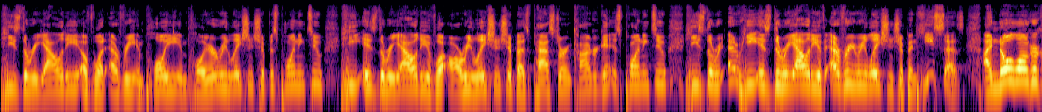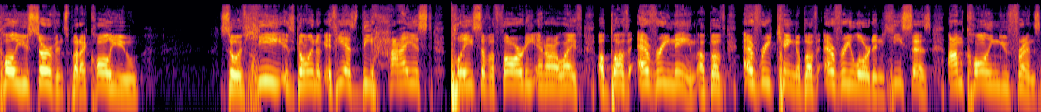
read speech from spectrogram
He's the reality of what every employee employer relationship is pointing to. Is the reality of what our relationship as pastor and congregant is pointing to. He's the, eh, he is the reality of every relationship. And he says, I no longer call you servants, but I call you. So if he is going to, if he has the highest place of authority in our life above every name, above every king, above every lord, and he says, I'm calling you friends,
